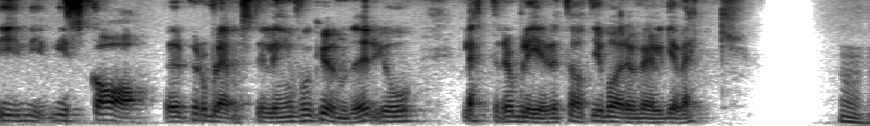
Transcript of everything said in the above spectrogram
vi, vi, skaper problemstillinger for kunder, jo lettere blir det til at de bare velger vekk. Mm.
